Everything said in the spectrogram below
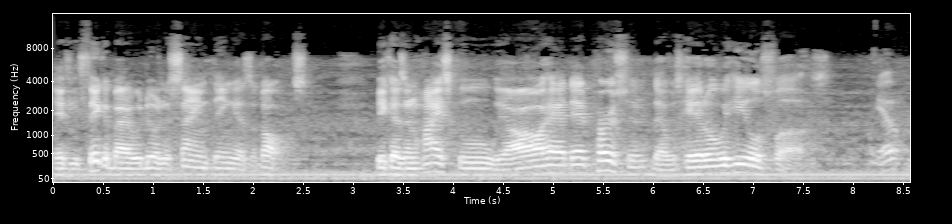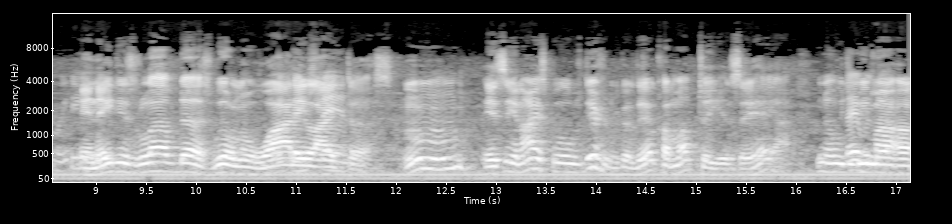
if you think about it we're doing the same thing as adults. Because in high school we all had that person that was head over heels for us Yep, we did. and they just loved us. We don't know why They liked stand us. Mm-hmm. And see, in high school it was different because they'll come up to you and say, "Hey, I, you know, would they you be my the uh,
